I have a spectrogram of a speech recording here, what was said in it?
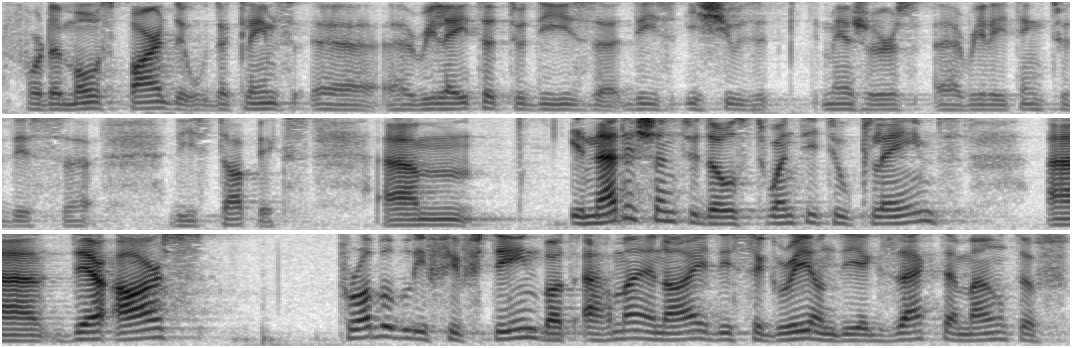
For the most part, the, the claims uh, uh, related to these uh, these issues, measures relating to this these topics. Um, in addition to those 22 claims, there are probably 15, but Armand and I disagree on the exact amount of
